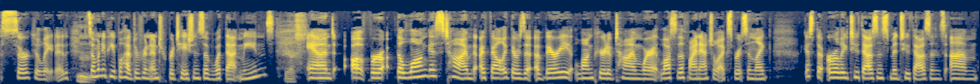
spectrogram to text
circulated, mm. so many people have different interpretations of what that means. Yes. And uh, for the longest time, I felt like there was a, a very long period of time where lots of the financial experts and like guess the early 2000s, mid 2000s, um,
